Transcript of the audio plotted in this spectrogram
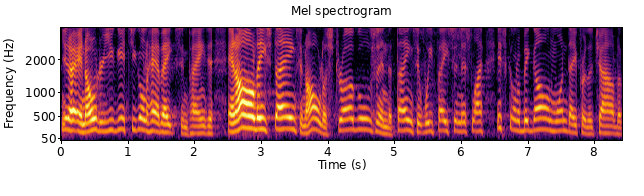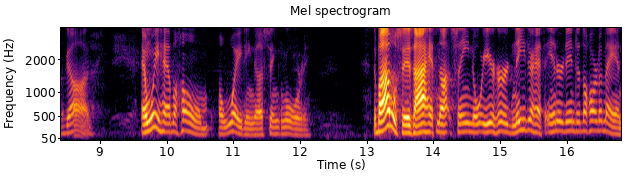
You know, and older you get, you're going to have aches and pains. And all these things and all the struggles and the things that we face in this life, it's going to be gone one day for the child of God. And we have a home awaiting us in glory. The Bible says, Eye hath not seen nor ear heard, neither hath entered into the heart of man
